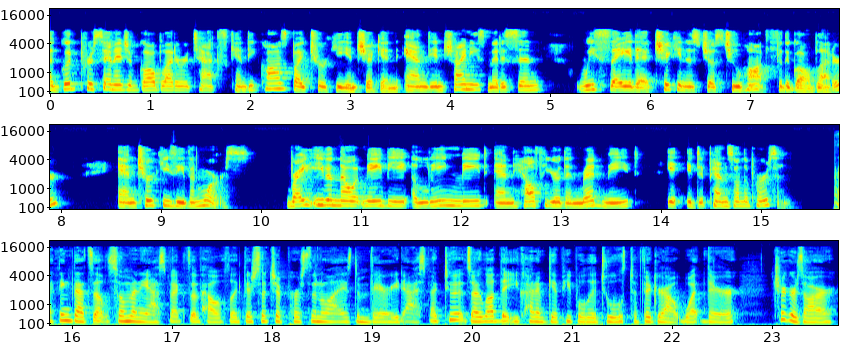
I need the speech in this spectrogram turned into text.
a good percentage of gallbladder attacks can be caused by turkey and chicken. And in Chinese medicine, we say that chicken is just too hot for the gallbladder and turkey's even worse, right? Even though it may be a lean meat and healthier than red meat, it, it depends on the person. I think that's so many aspects of health. Like there's such a personalized and varied aspect to it. So I love that you kind of give people the tools to figure out what their triggers are.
